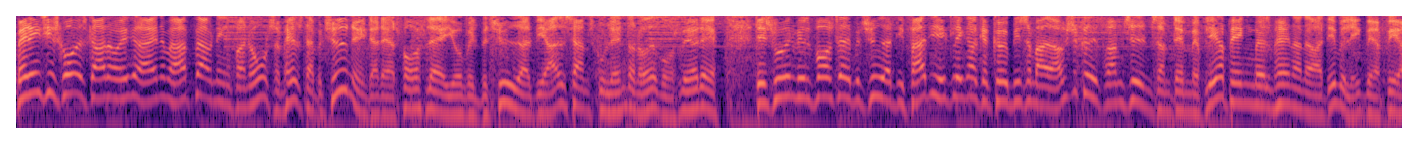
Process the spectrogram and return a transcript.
Men etisk råd skal dog ikke regne med opvarmningen fra nogen som helst af betydning, da deres forslag jo vil betyde, at vi alle sammen skulle ændre noget i vores hverdag. Desuden vil forslaget betyde, at de fattige ikke længere kan købe lige så meget oksekød i fremtiden, som dem med flere penge mellem hænderne, og det vil ikke være fair.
